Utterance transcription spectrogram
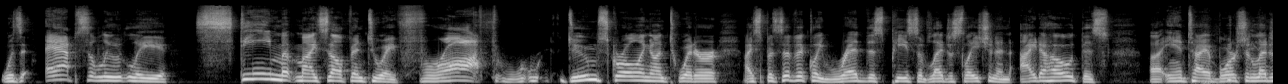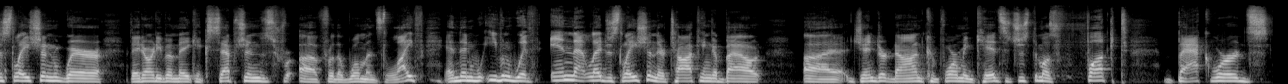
was absolutely steam myself into a froth doom scrolling on twitter. I specifically read this piece of legislation in idaho this uh, anti-abortion legislation where they don't even make exceptions for, uh, for the woman's life. And then even within that legislation they're talking about uh, gender non-conforming kids. It's just the most fucked backwards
